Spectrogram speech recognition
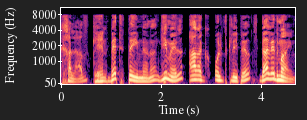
חלב. כן? ב', תה עם ננה. ג', ערק אולד קליפר. ד', מים.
